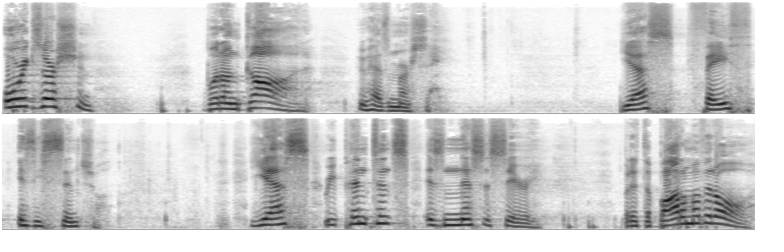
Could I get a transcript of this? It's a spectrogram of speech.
or exertion, but on God who has mercy. Yes, faith is essential. Yes, repentance is necessary. But at the bottom of it all,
